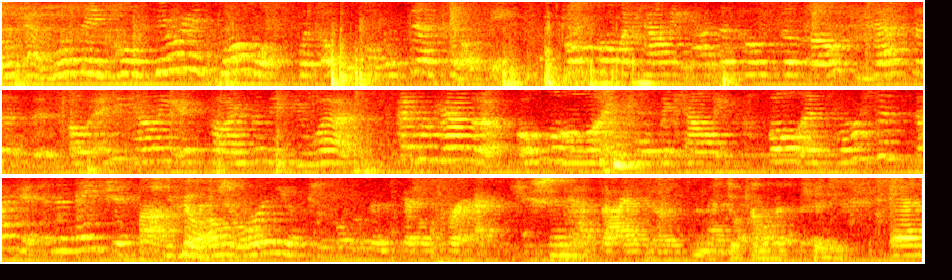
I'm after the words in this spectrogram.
look at what they call serious problems with Oklahoma's death penalty. Oklahoma County has imposed the most death sentences of any county its size in the the nation. You feel the old? majority of people who've been scheduled for execution have diagnosed mental illnesses. And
